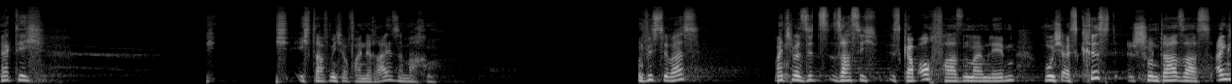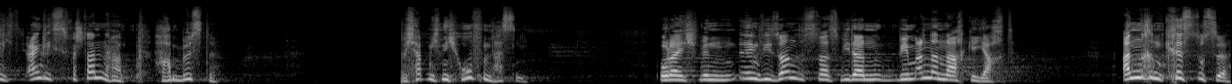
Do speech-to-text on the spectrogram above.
merkte ich, ich, ich, darf mich auf eine Reise machen. Und wisst ihr was? Manchmal sitz, saß ich, es gab auch Phasen in meinem Leben, wo ich als Christ schon da saß, eigentlich, eigentlich es verstanden hab, haben müsste. Aber ich habe mich nicht rufen lassen. Oder ich bin irgendwie sonst was wieder wem anderen nachgejagt. Anderen Christusse,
